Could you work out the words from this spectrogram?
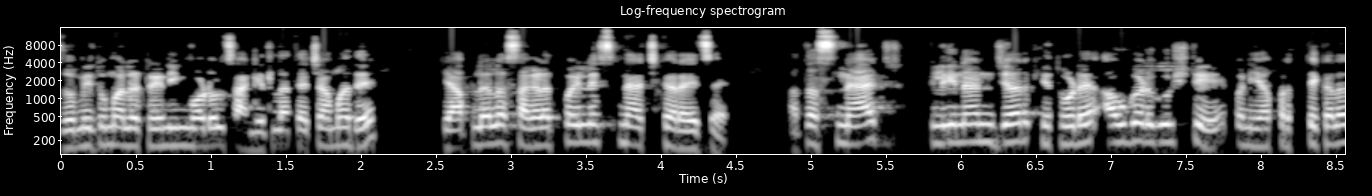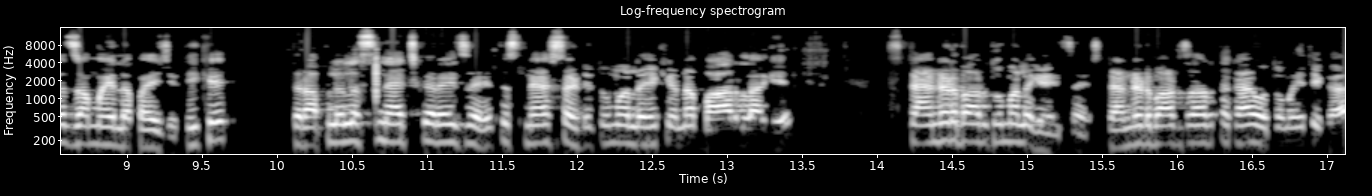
जो मी तुम्हाला ट्रेनिंग मॉड्यूल सांगितला त्याच्यामध्ये की आपल्याला सगळ्यात पहिले स्नॅच करायचं आहे आता स्नॅच क्लीन अँड जर्क हे थोडे अवघड गोष्टी आहे पण या प्रत्येकाला जमायला पाहिजे ठीक आहे? तर आपल्याला स्नॅच करायचं आहे. तर स्नॅचसाठी तुम्हाला एक यांना बार लागेल. स्टँडर्ड बार तुम्हाला घ्यायचा आहे. स्टँडर्ड बारचा अर्थ काय होतो माहिती आहे का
